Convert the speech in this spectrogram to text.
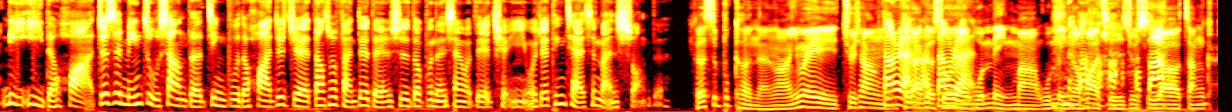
利益的话，就是民主上的进步的话，就觉得当初反对的人是都不能享有这些权益。我觉得听起来是蛮爽的。可是不可能啊，因为就像柯大哥说的，文明嘛，文明的话 其实就是要张开。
